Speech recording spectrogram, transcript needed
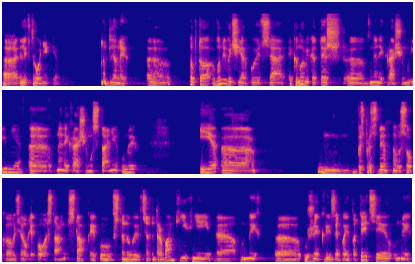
е, електроніки для них. Е, Тобто вони вичерпуються. Економіка теж е, в не найкращому рівні, е, в не найкращому стані у них. І безпрецедентно висока оця облікова ставка, яку встановив Центробанк їхній. У них уже криза по іпотеці. У них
